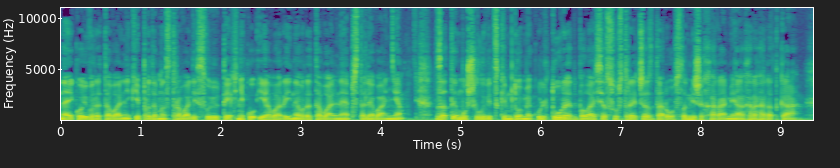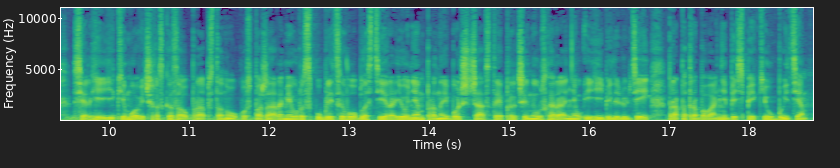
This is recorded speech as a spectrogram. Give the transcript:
на якой выратавальнікі прадэманстравалі сваю тэхніку і аварыйна-выратавальнае абсталяванне. Затым у шылавіцкім доме культуры адбылася сустрэча з дарослымі жыхарамі аграгарадка. Сергей Якімович расказаў пра абстаноўку з пажарамі ў рэспубліцы вобласці і раёне пра найбольш частыя прычыны ўзгаранняў і гібелі людзей пра патрабаванне бяспекі ў быце.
